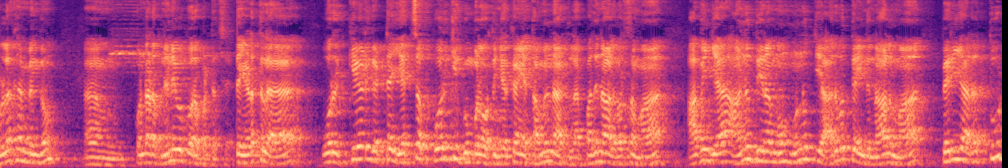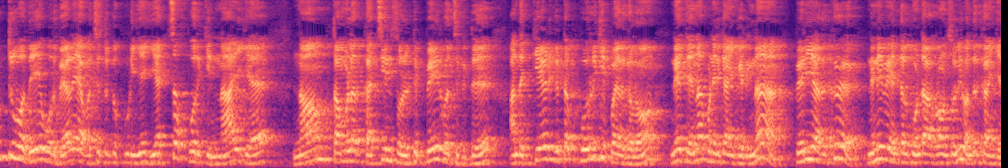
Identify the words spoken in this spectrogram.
உலகமெங்கும் கொண்டாட நினைவு கூறப்பட்டுச்சு. இந்த இடத்துல ஒரு கேடுகட்ட எச்ச பொறுக்கி கும்பல் ஒருத்தங்க இருக்காங்க தமிழ்நாட்டில் பதினாலு வருஷமா. அவங்க அனுதினமும் முன்னூத்தி அறுபத்தி ஐந்து நாளுமா பெரியாரை தூற்றுவதே ஒரு வேலையா வச்சுட்டு இருக்கக்கூடிய எச்ச பொறுக்கி நாய்க நாம் தமிழர் கட்சின்னு சொல்லிட்டு பேர் வச்சுக்கிட்டு அந்த கேடுகிட்ட பொறுக்கி பயல்களும் நேற்று என்ன பண்ணிருக்காங்க கேட்டீங்கன்னா பெரியாருக்கு நினைவேந்தல் கொண்டாடுறோம்னு சொல்லி வந்திருக்காங்க.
